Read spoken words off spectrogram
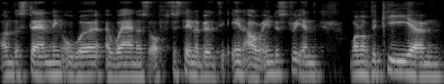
understanding or awareness of sustainability in our industry. And one of the key um,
